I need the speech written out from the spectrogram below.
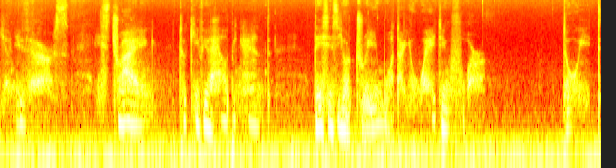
universe is trying to give you a helping hand. This is your dream. What are you waiting for? Do it.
